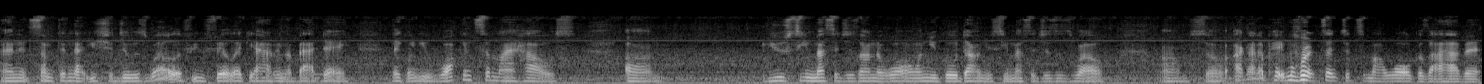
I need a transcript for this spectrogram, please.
And it's something that you should do as well if you feel like you're having a bad day. Like when you walk into my house um, you see messages on the wall. When you go down you see messages as well um, so i gotta pay more attention to my wall because i haven't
